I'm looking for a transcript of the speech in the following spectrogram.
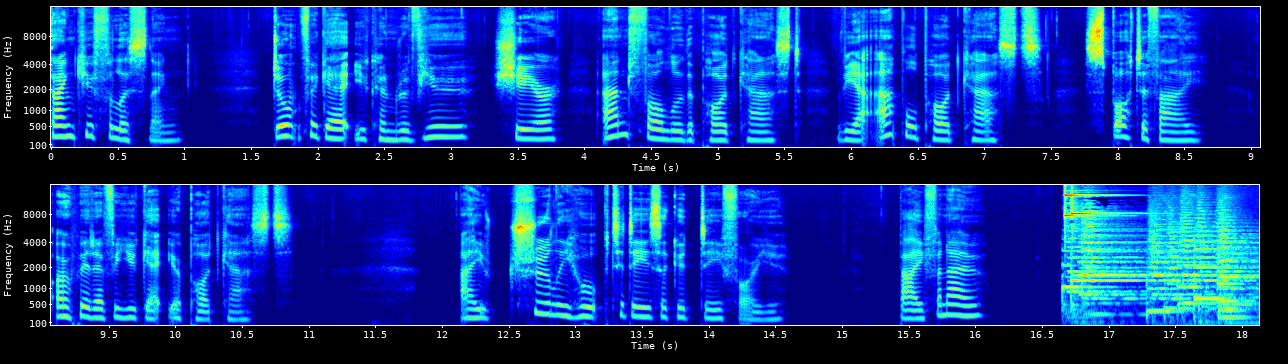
Thank you for listening. Don't forget you can review, share, and follow the podcast via Apple Podcasts, Spotify, or wherever you get your podcasts. I truly hope today's a good day for you. Bye for now. Música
